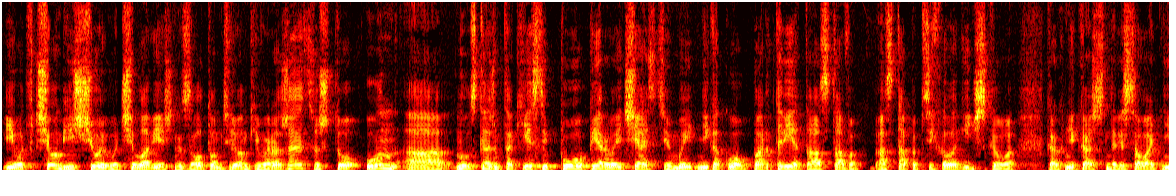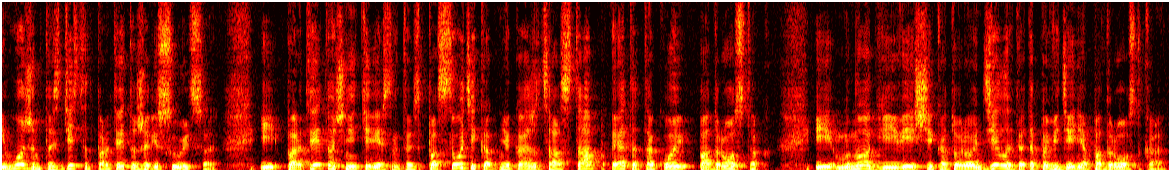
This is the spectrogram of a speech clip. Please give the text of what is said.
И вот в чем еще его человечность в «Золотом теленке» выражается, что он, а, ну, скажем так, если по первой части мы никакого портрета Остапа, Остапа психологического, как мне кажется, нарисовать не можем, то здесь этот портрет уже рисуется. И портрет очень интересный. То есть, по сути, как мне кажется, Остап – это такой подросток, и многие вещи, которые он делает, это поведение подростка.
